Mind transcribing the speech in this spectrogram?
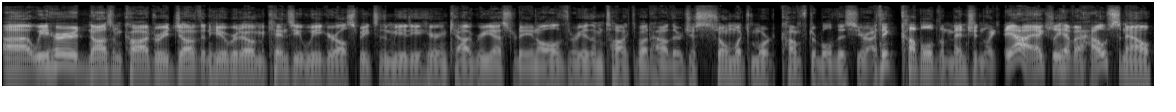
Uh, we heard Nazem Kadri, Jonathan Huberdeau, Mackenzie Weegar all speak to the media here in Calgary yesterday, and all three of them talked about how they're just so much more comfortable this year. I think a couple of them mentioned, like, yeah, I actually have a house now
